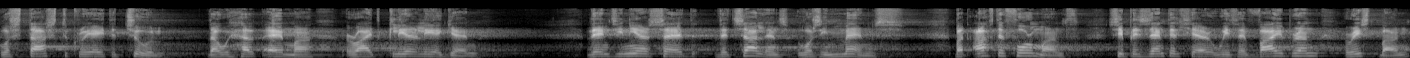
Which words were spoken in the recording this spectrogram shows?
was tasked to create a tool that will help Emma write clearly again. The engineer said the challenge was immense, but after four months, she presented her with a vibrant wristband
